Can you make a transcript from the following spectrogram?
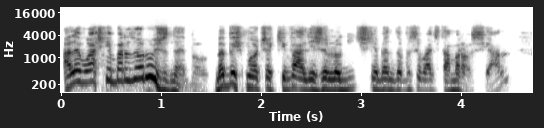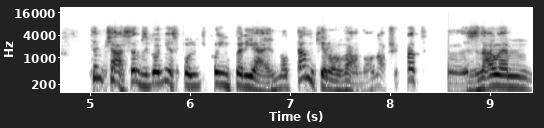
ale właśnie bardzo różne, bo my byśmy oczekiwali, że logicznie będą wysyłać tam Rosjan, Tymczasem, zgodnie z polityką imperialną, tam kierowano, na przykład znałem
